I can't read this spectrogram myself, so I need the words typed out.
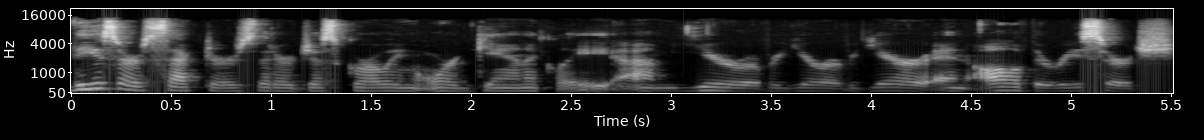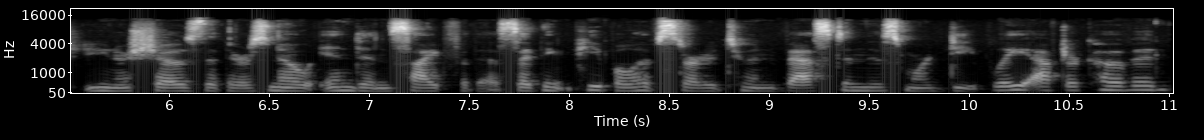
these are sectors that are just growing organically um, year over year over year, and all of the research you know shows that there's no end in sight for this. I think people have started to invest in this more deeply after COVID.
